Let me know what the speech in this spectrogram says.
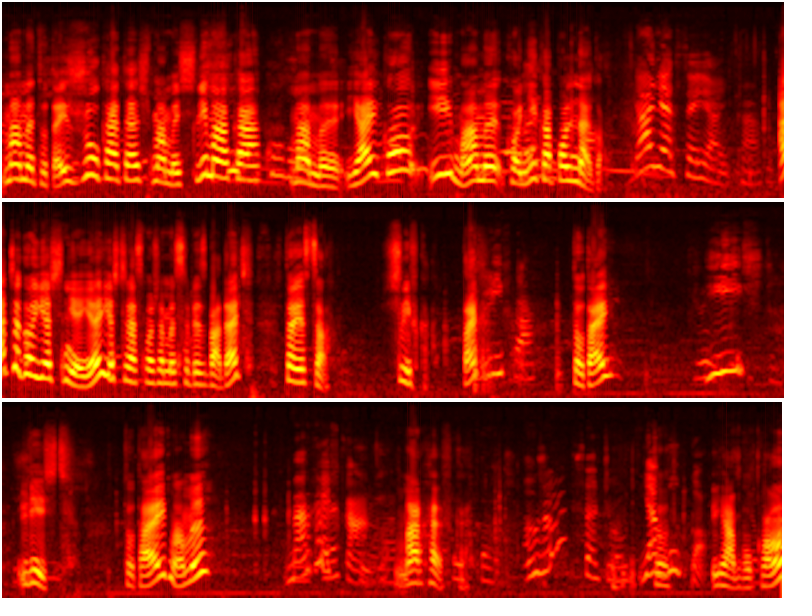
mamy tutaj żuka też, mamy ślimaka, mamy jajko i mamy konika polnego. Ja nie chcę jajka. A czego jeż nie je? Jeszcze raz możemy sobie zbadać. To jest co? Śliwka, tak? Licha. Tutaj Liść. liść. Tutaj mamy Marchewka. marchewkę. A możemy przeciąć? Tu Jabłko. jabłko,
